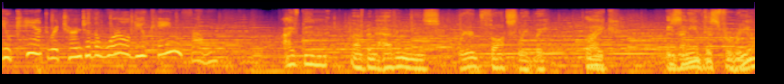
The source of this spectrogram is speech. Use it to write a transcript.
you can't return to the world you came from. I've been, I've been having these weird thoughts lately. like, is any of this for real?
